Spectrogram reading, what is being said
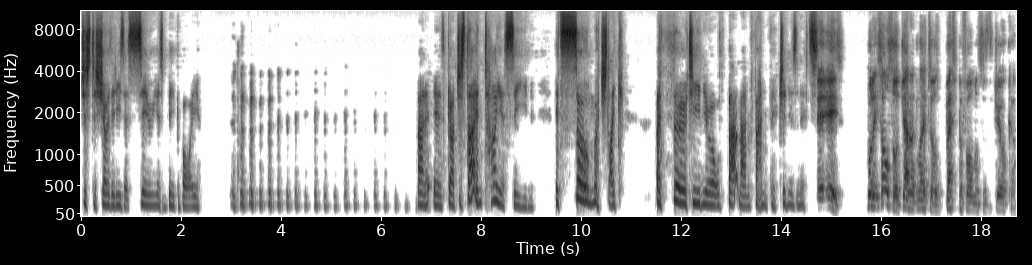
just to show that he's a serious big boy. And it is, God, just that entire scene. It's so much like a 13 year old Batman fan fiction, isn't it? it is. But it's also Jared Leto's best performance as the Joker.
